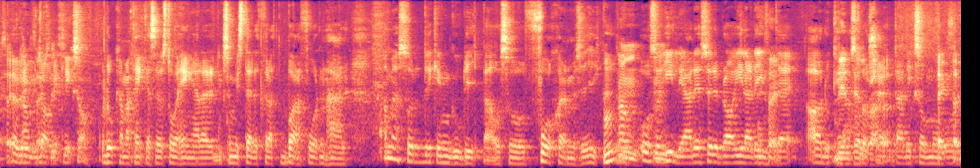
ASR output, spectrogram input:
exakt. Överhuvudtaget liksom. Och då kan man tänka sig att stå och hänga där liksom, istället för att bara få den här, ja men så dricka en god IPA och så få skön musik. Och så gillar jag det så är det bra, gillar det Mm. Exakt. inte, ja då kan Det jag stå och köta liksom och, Exakt,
